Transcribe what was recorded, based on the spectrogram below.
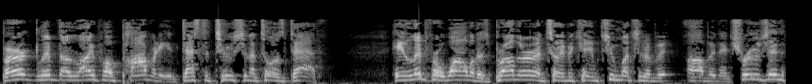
Berg lived a life of poverty and destitution until his death. He lived for a while with his brother until he became too much of, an intrusion,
